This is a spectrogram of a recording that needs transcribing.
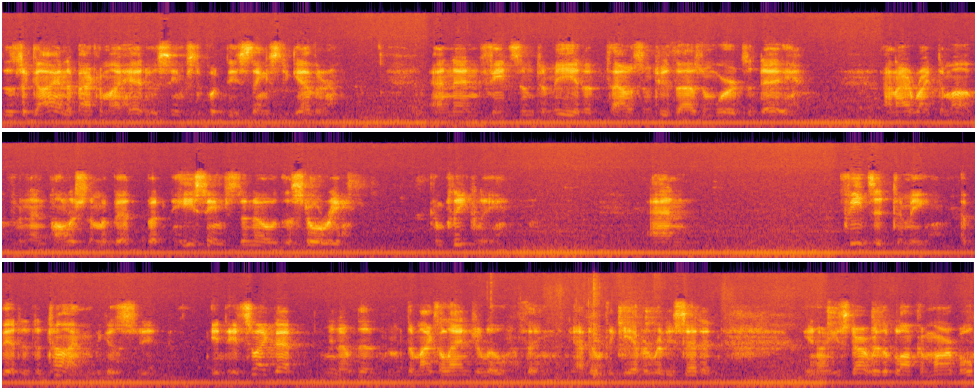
there's a guy in the back of my head who seems to put these things together and then feeds them to me at a thousand, two thousand words a day. And I write them up and then polish them a bit, but he seems to know the story completely and feeds it to me a bit at a time because it, it, it's like that, you know, the, the Michelangelo thing. I don't think he ever really said it. You know, you start with a block of marble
